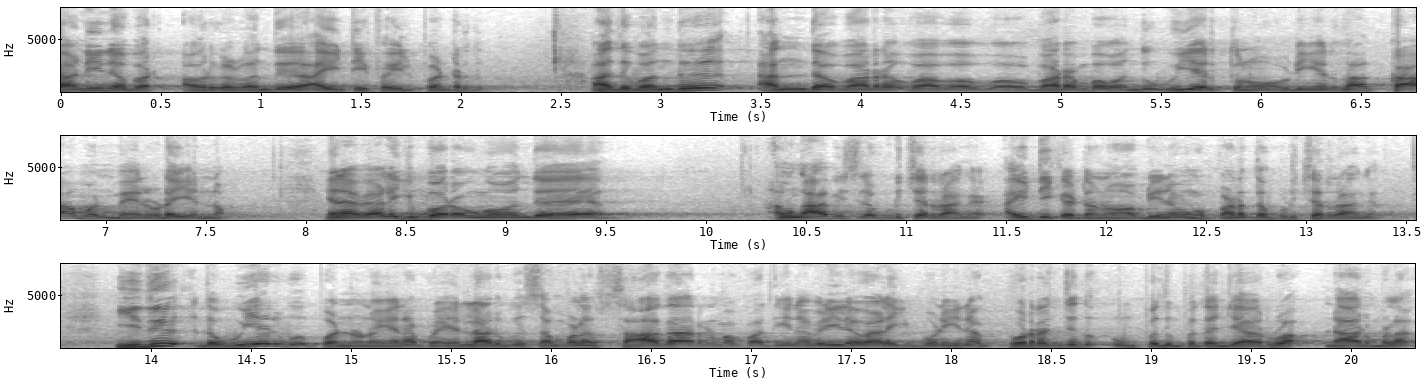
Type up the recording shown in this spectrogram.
தனிநபர் அவர்கள் வந்து ஐடி ஃபைல் பண்ணுறது அது வந்து அந்த வர வ- வ- வ- வரம்பை வந்து உயர்த்தணும் அப்படிங்கிறது தான் காமன் மேனோட எண்ணம். ஏன்னா வேலைக்கு போகிறவங்க வந்து அவங்க ஆஃபீஸில் பிடிச்சிடுறாங்க. ஐடி கட்டணும் அப்படின்னு அவங்க பணத்தை பிடிச்சிடுறாங்க. இது இந்த உயர்வு பண்ணணும். ஏன்னா இப்போ எல்லாருக்கும் சம்பளம் சாதாரணமாக பார்த்தீங்கன்னா வெளியில் வேலைக்கு போனீங்கன்னா குறைஞ்சது முப்பது முப்பத்தஞ்சாயிரம் ரூபா. நார்மலாக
